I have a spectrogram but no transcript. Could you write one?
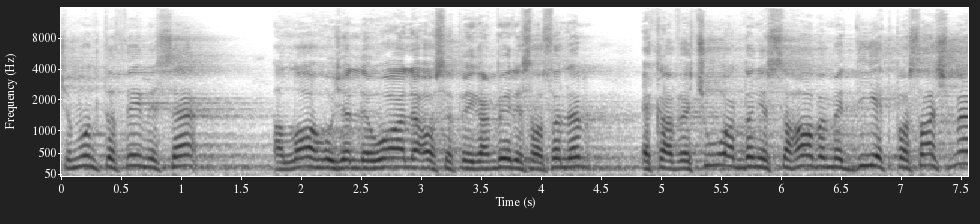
që mund të themi se Allahu xhele ve ala ose Pejgamberi salallahu alejhi ve selem e ka veçuar ndonjë sahabe me dije të posaçme,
